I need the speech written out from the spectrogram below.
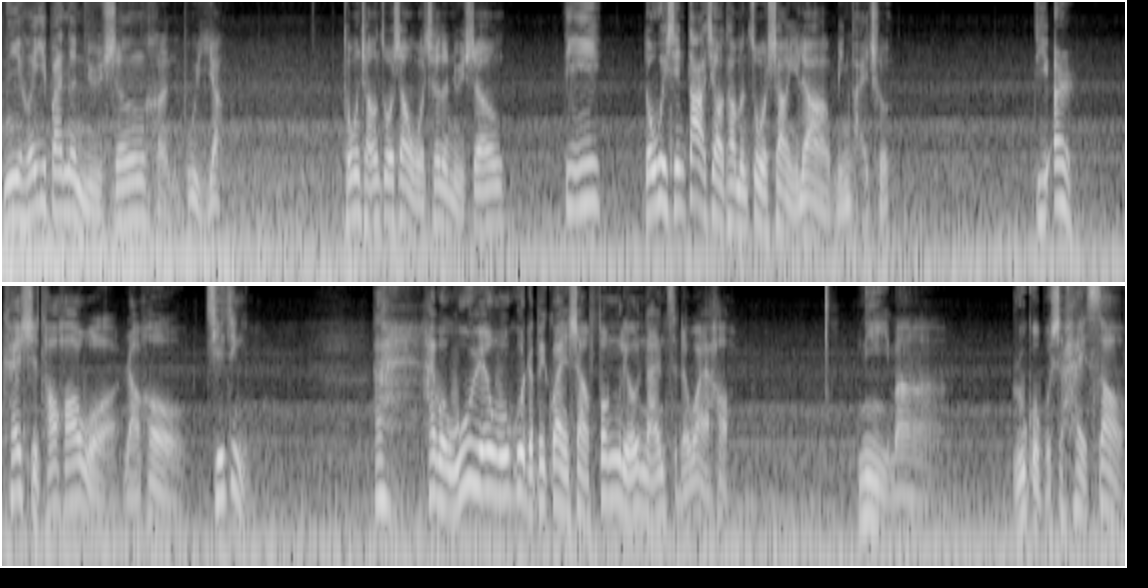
你和一般的女生很不一样。通常坐上我车的女生，第一都会先大叫他们坐上一辆名牌车；第二，开始讨好我，然后接近我。唉，害我无缘无故的被冠上“风流男子”的外号。你嘛，如果不是害臊，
